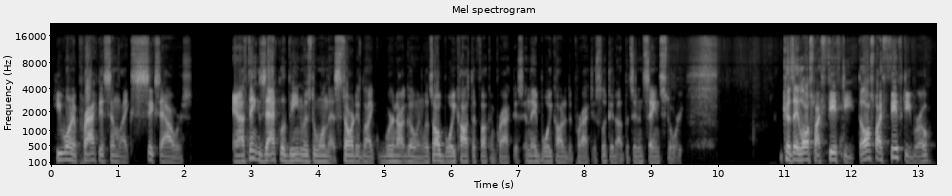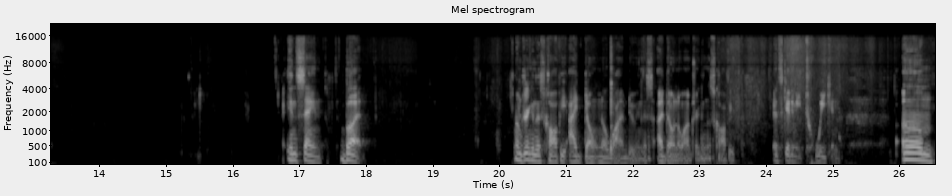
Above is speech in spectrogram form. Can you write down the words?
he wanted practice in like six hours. And I think Zach LaVine was the one that started like, we're not going. Let's all boycott the fucking practice. And they boycotted the practice. Look it up. It's an insane story. Because they lost by 50. They lost by 50, bro. Insane. But I'm drinking this coffee. I don't know why I'm doing this. I don't know why I'm drinking this coffee. It's getting me tweaking. Um,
